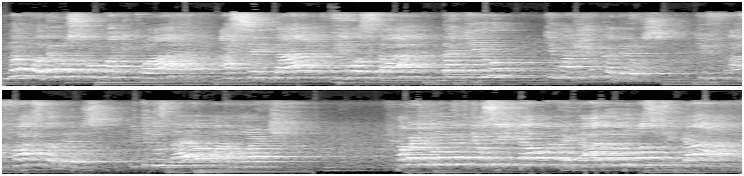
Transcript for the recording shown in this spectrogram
Não podemos compactuar, aceitar e gostar daquilo que machuca Deus, que afasta Deus e que nos leva para a morte. A partir do momento que eu sei que algo é pecado, eu não posso ficar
